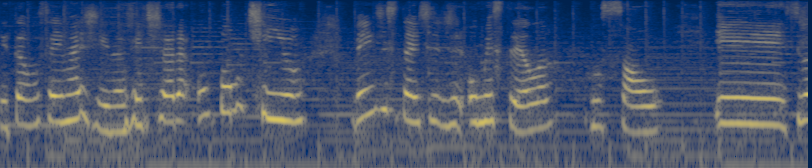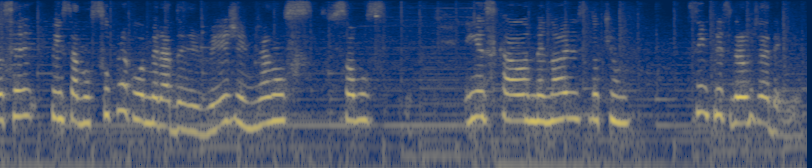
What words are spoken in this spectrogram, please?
Então você imagina, a gente gera um pontinho bem distante de uma estrela no Sol e se você pensar no superaglomerado de Virgem, já nós somos em escala menores do que um simples grão de areia.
